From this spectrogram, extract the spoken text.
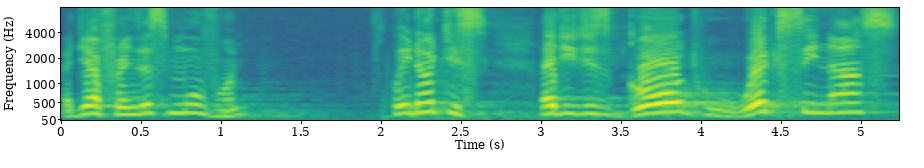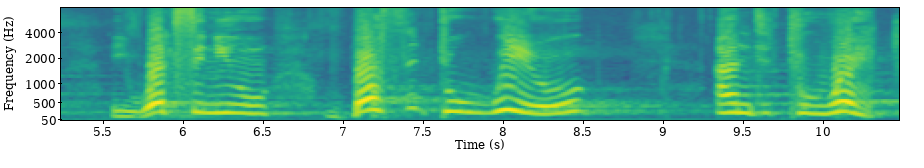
But, dear friends, let's move on. We notice that it is God who works in us, He works in you, both to will and to work.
